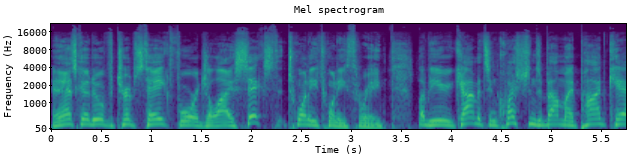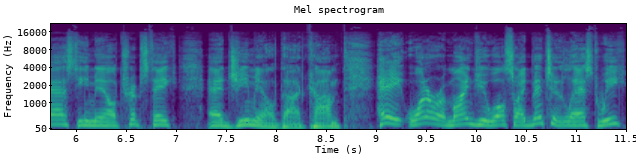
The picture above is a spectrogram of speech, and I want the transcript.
And that's going to do it for Tripp's Take for July 6th, 2023. Love to hear your comments and questions about my podcast. Email tripstake at gmail.com. Hey, want to remind you also, I'd mentioned it last week.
